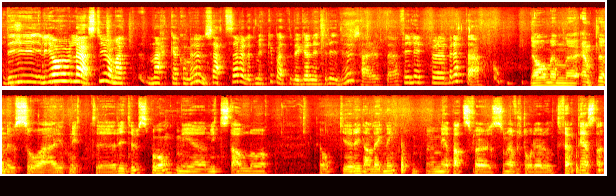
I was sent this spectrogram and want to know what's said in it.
vi, jag läste ju om att Nacka kommun satsar väldigt mycket på att bygga nytt ridhus här ute. Filip, eh, berätta. Ja men eh, äntligen nu så är ju ett nytt eh, ridhus på gång med nytt stall och, och ridanläggning med plats för som jag förstår det runt 50 hästar.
